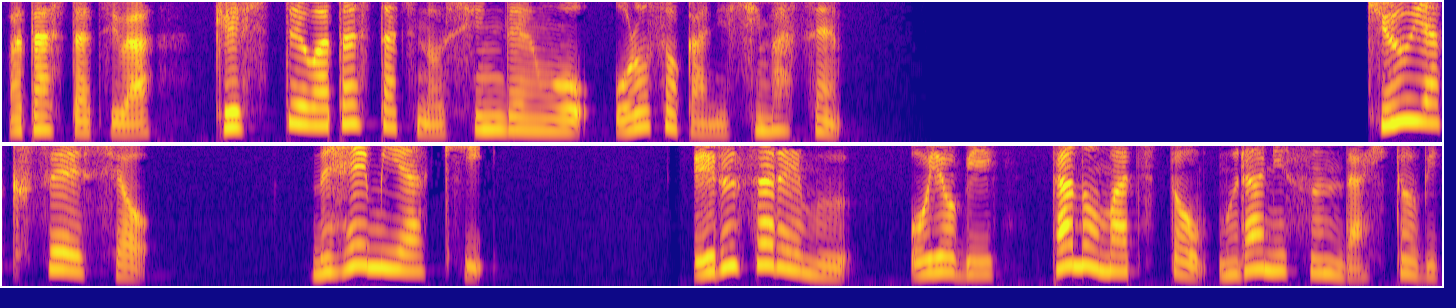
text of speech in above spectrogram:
私たちは決して私たちの神殿をおろそかにしません。旧約聖書、ネヘミヤ記、エルサレム及び他の町と村に住んだ人々。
